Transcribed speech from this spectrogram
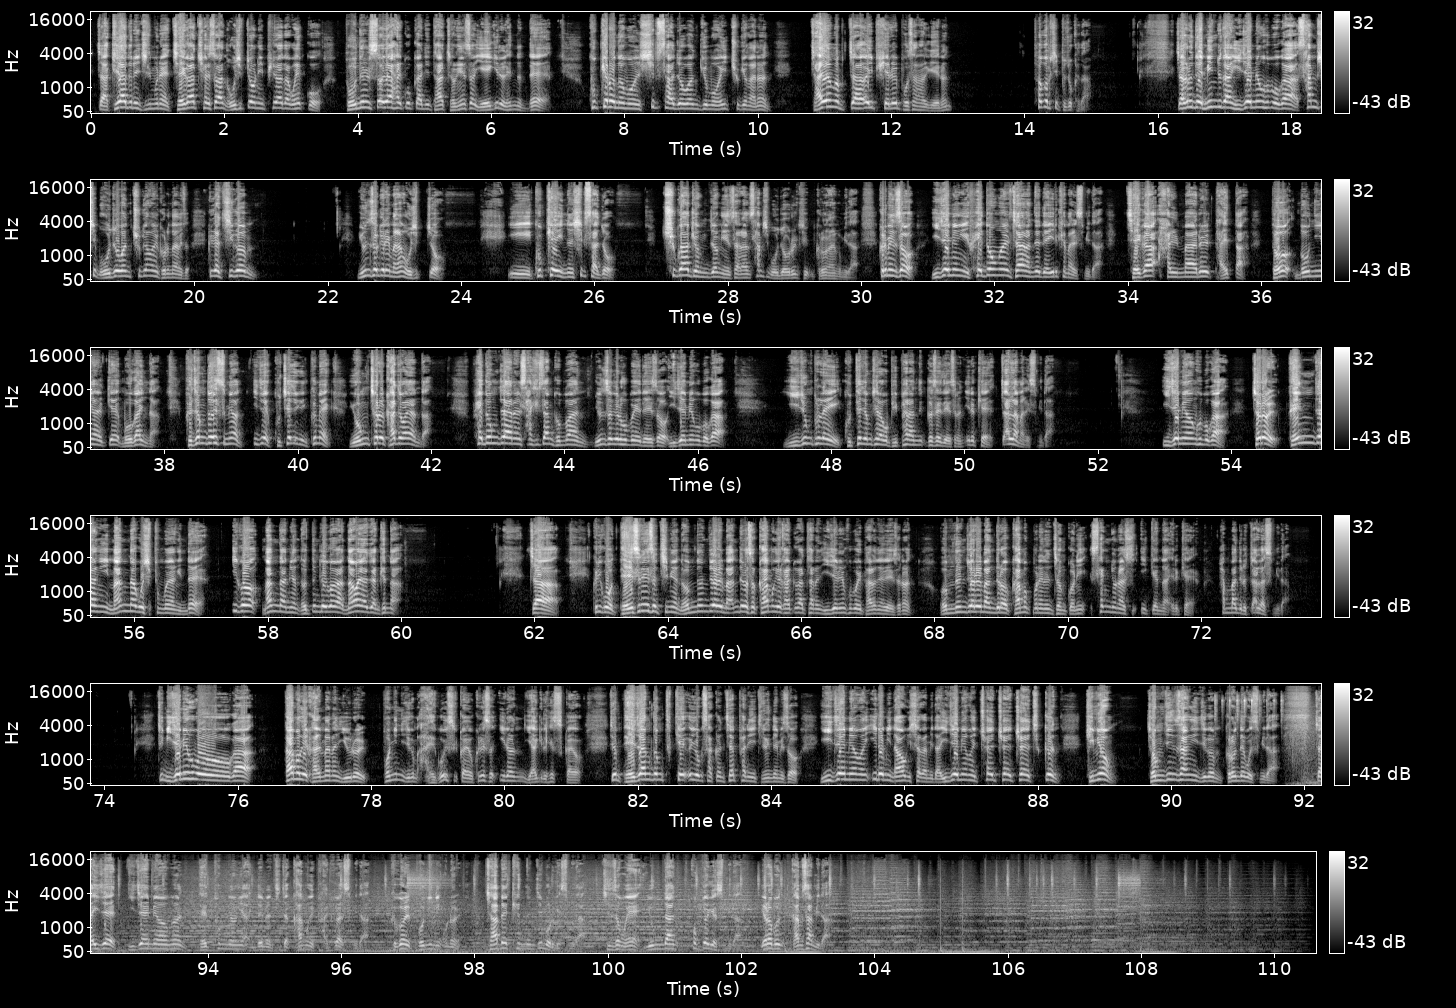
자, 기자들의 질문에 제가 최소한 50조 원이 필요하다고 했고 돈을 써야 할 곳까지 다 정해서 얘기를 했는데 국회로 넘어온 14조 원 규모의 추경안은 자영업자의 피해를 보상하기에는 턱없이 부족하다. 자, 그런데 민주당 이재명 후보가 35조 원 추경을 거론하면서, 그러니까 지금 윤석열이 말하는 50조, 이 국회에 있는 14조, 추가 경정 예산안 35조를 지금 거론하는 겁니다. 그러면서 이재명이 회동을 제안한 데 대해 이렇게 말했습니다. 제가 할 말을 다 했다. 더 논의할 게 뭐가 있나? 그 정도 했으면 이제 구체적인 금액, 용처를 가져와야 한다. 회동 제안을 사실상 거부한 윤석열 후보에 대해서 이재명 후보가 이중 플레이, 구태 정치라고 비판한 것에 대해서는 이렇게 잘라 말했습니다. 이재명 후보가 저를 굉장히 만나고 싶은 모양인데 이거 만나면 어떤 결과가 나와야 하지 않겠나? 자, 그리고 대선에서 지면 없는 죄를 만들어서 감옥에 갈 것 같다는 이재명 후보의 발언에 대해서는 없는 죄를 만들어 감옥 보내는 정권이 생존할 수 있겠나 이렇게 한마디로 잘랐습니다. 지금 이재명 후보가 감옥에 갈 만한 이유를 본인이 지금 알고 있을까요? 그래서 이런 이야기를 했을까요? 지금 대장동 특혜 의혹 사건 재판이 진행되면서 이재명의 이름이 나오기 시작합니다. 이재명의 최최최 측근 김용, 정진상이 지금 거론되고 있습니다. 자, 이제 이재명은 대통령이 안 되면 진짜 감옥에 갈 것 같습니다. 그걸 본인이 오늘 자백했는지 모르겠습니다. 진성호의 융단 폭격이었습니다. 여러분, 감사합니다.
